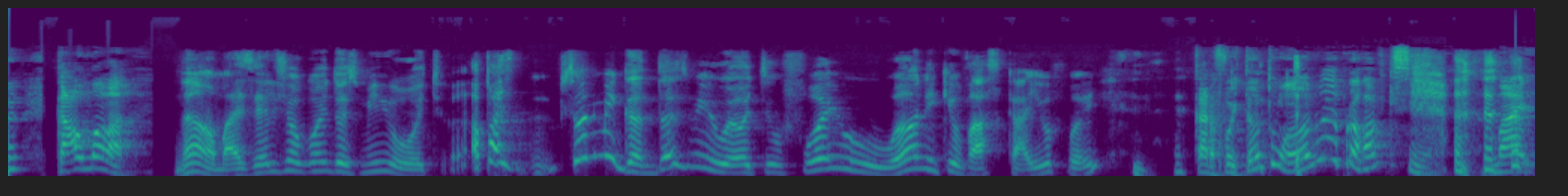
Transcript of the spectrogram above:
calma lá. Não, mas ele jogou em 2008. Rapaz, se eu não me engano, 2008 foi o ano em que o Vasco caiu, foi? Cara, foi tanto ano, é provável que sim. Mas,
